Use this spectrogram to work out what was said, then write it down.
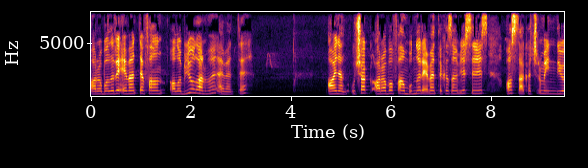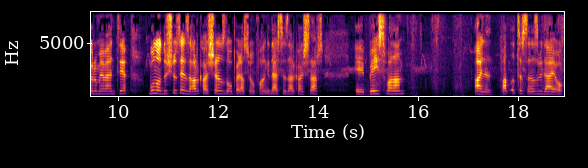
arabaları eventte falan alabiliyorlar mı eventte? Aynen uçak, araba falan bunları eventte kazanabilirsiniz. Asla kaçırmayın diyorum eventi. Buna düşünsenize arkadaşlarınızla operasyon falan gidersiniz arkadaşlar. E, base falan aynen patlatırsanız bir daha yok.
